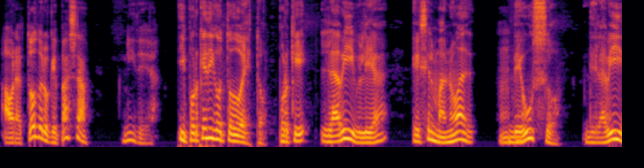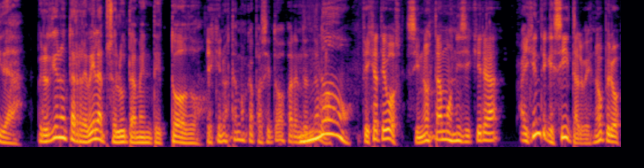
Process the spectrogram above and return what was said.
ahora todo lo que pasa, ni idea. ¿Y por qué digo todo esto? Porque la Biblia es el manual de uso de la vida. Pero Dios no te revela absolutamente todo. Es que no estamos capacitados para entenderlo. No. Fíjate vos, si no estamos ni siquiera Hay gente que sí, tal vez, ¿no? Pero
